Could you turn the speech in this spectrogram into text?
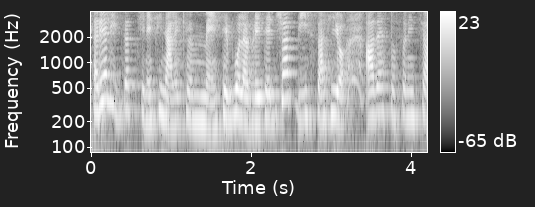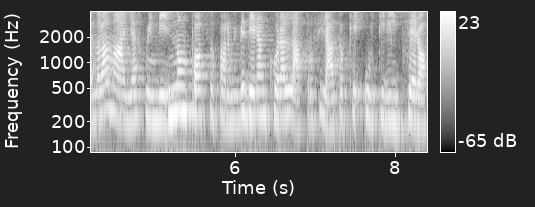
realizzazione finale che ho in mente. Voi l'avrete già vista io adesso sto iniziando la maglia quindi non posso farvi vedere ancora l'altro filato che utilizzerò.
